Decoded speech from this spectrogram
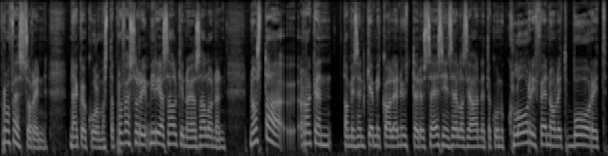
professorin näkökulmasta? Professori Mirja Salkino ja Salonen nostaa rakentamisen kemikaalien yhteydessä esiin sellaisia aineita kuin kloorifenolit, boorit,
